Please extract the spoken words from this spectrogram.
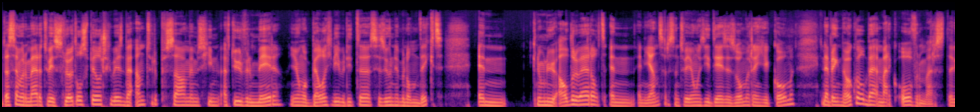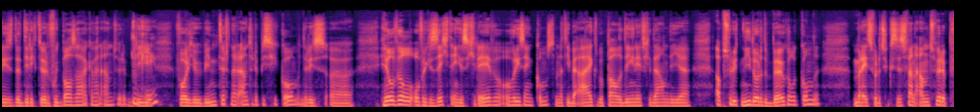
Dat zijn voor mij de twee sleutelspelers geweest bij Antwerp, samen met misschien Arthur Vermeeren, een jonge Belg die we dit uh, seizoen hebben ontdekt. En ik noem nu Alderweireld en, en Janser, dat zijn twee jongens die deze zomer zijn gekomen. En dat brengt me ook wel bij Mark Overmars. Dat is de directeur voetbalzaken van Antwerpen, die okay. vorige winter naar Antwerpen is gekomen. Er is uh, heel veel over gezegd en geschreven over zijn komst, omdat hij bij Ajax bepaalde dingen heeft gedaan die uh, absoluut niet door de beugel konden. Maar hij is voor het succes van Antwerpen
